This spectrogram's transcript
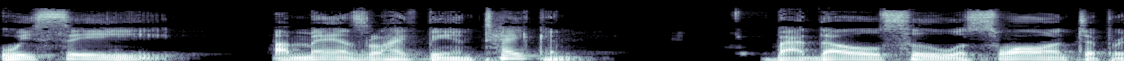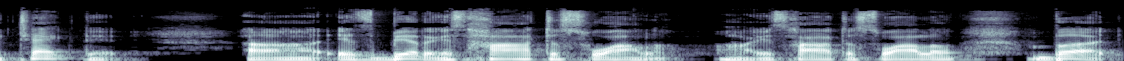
we see a man's life being taken by those who were sworn to protect it. Uh, it's bitter. It's hard to swallow. Uh, it's hard to swallow. But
